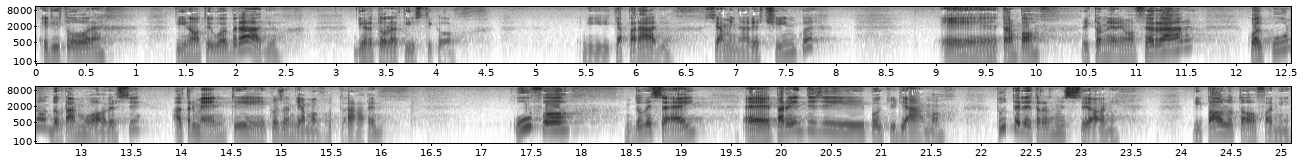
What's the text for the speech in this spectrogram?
editore di Note Web Radio, direttore artistico di K Radio. Siamo in area 5 e tra un po' ritorneremo a Ferrara. Qualcuno dovrà muoversi Altrimenti cosa andiamo a votare? UFO, dove sei? Eh, parentesi, poi chiudiamo. Tutte le trasmissioni di Paolo Tofani,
